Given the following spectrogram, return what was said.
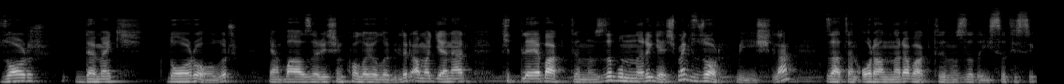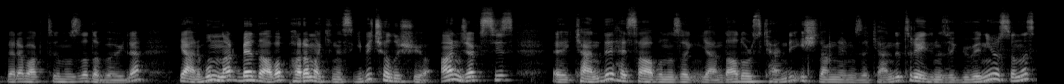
zor demek doğru olur. Yani bazıları için kolay olabilir ama genel kitleye baktığımızda bunları geçmek zor bir işlem. Zaten oranlara baktığımızda da, istatistiklere baktığımızda da böyle. Yani bunlar bedava para makinesi gibi çalışıyor. Ancak siz e, kendi hesabınıza yani daha doğrusu kendi işlemlerinize, kendi trade'inize güveniyorsanız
